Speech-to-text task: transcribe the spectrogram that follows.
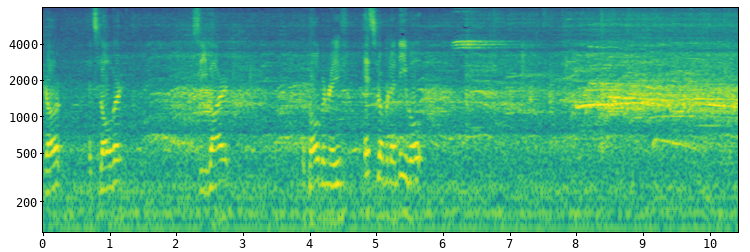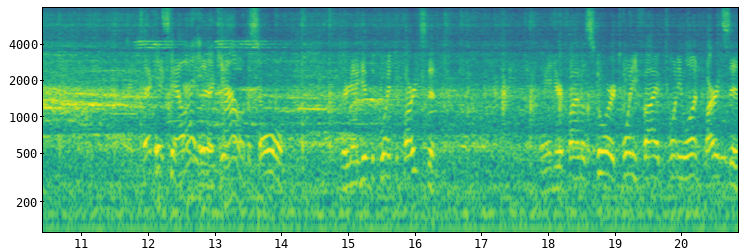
Gogh hits it over. Seabar, The Bogan Reef hits it over to Nebo. It's the it counts. They're going to give the point to Parkston. And your final score, 25-21, Parkston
